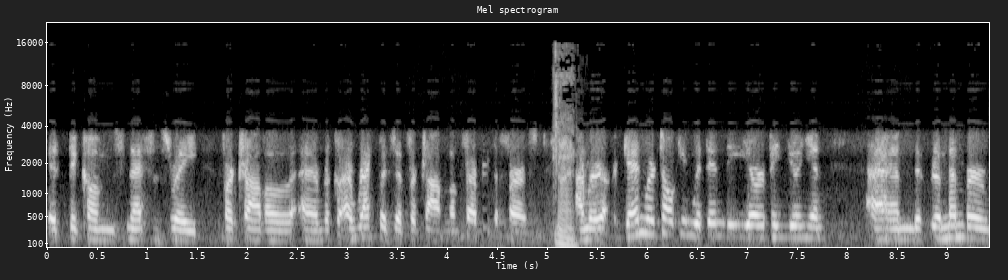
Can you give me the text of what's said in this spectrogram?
it becomes necessary for travel, uh, a requisite for travel on February the 1st. Right. And we're, again, we're talking within the European Union. And remember,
